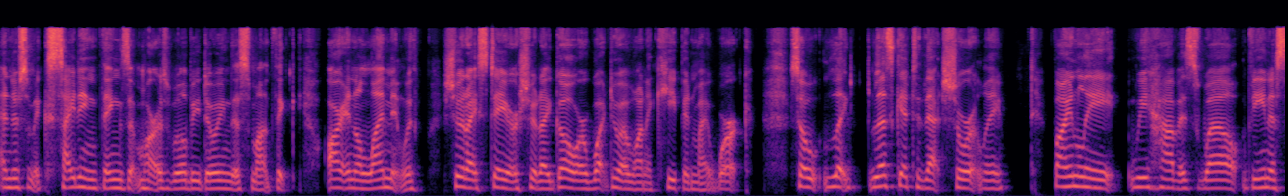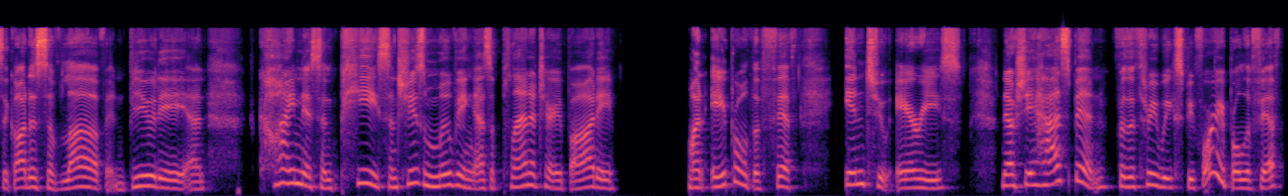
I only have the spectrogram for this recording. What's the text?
And there's some exciting things that Mars will be doing this month that are in alignment with should I stay or should I go, or what do I want to keep in my work? So like, let's get to that shortly. Finally, we have as well Venus, the goddess of love and beauty and kindness and peace. And she's moving as a planetary body on April the 5th into Aries. Now, she has been for the three weeks before April the 5th,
